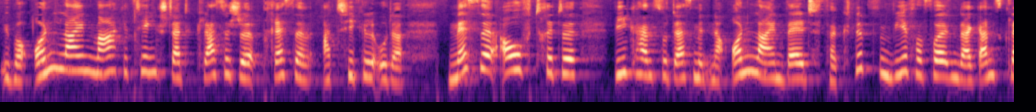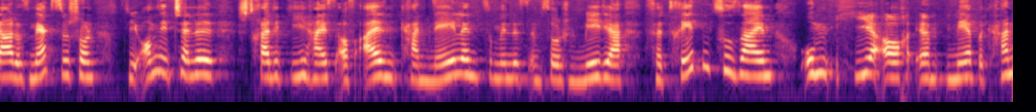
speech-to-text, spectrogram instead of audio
über Online-Marketing statt klassische Presseartikel oder Messeauftritte. Wie kannst du das mit einer Online-Welt verknüpfen? Wir verfolgen da ganz klar, das merkst du schon, die Omnichannel-Strategie heißt auf allen Kanälen, zumindest im Social Media, vertreten zu sein, um hier auch ähm, mehr Bekanntheit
